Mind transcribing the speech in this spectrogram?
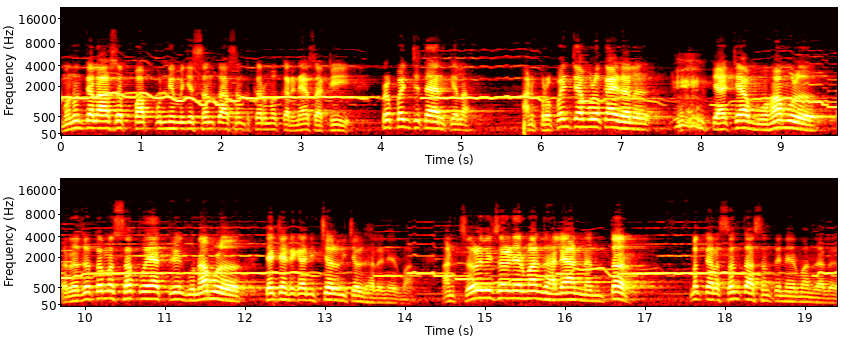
म्हणून त्याला असं पाप पुण्य म्हणजे संत असंत कर्म करण्यासाठी प्रपंच तयार केला. आणि प्रपंचामुळं काय झालं? त्याच्या मोहामुळं रजतम सत्व या त्रिगुणामुळं त्याच्या ठिकाणी चलविचल झालं निर्माण. आणि चळविचल निर्माण झाल्यानंतर मग त्याला संत असंत निर्माण झालं.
